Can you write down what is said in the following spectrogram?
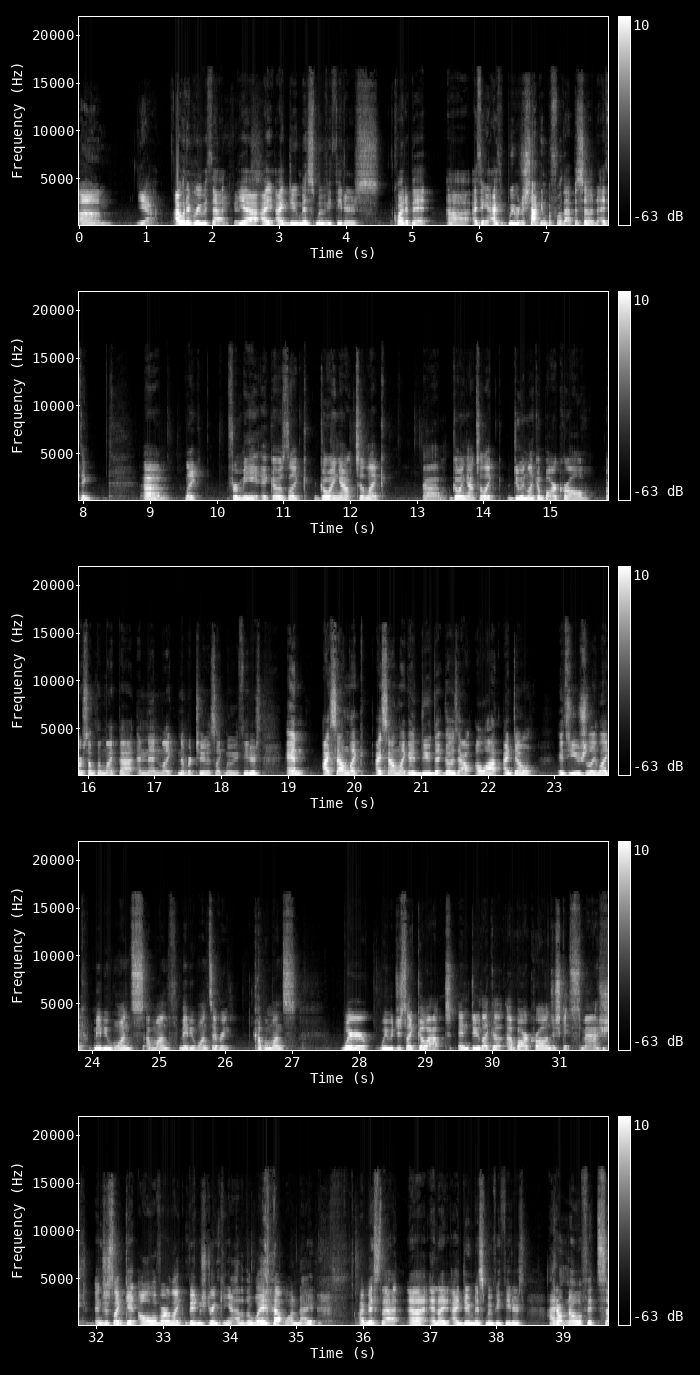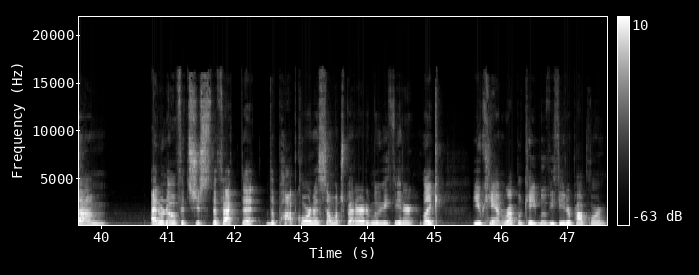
Um, yeah, I would agree with that. Yeah, I, I do miss movie theaters quite a bit. Uh, I think I, we were just talking before the episode. I think, um, like for me, it goes like going out to like, um, going out to like doing like a bar crawl or something like that, and then like number two is like movie theaters. And I sound like I sound like a dude that goes out a lot. I don't. It's usually like maybe once a month, maybe once every couple months where we would just like go out and do like a, a bar crawl and just get smashed and just like get all of our like binge drinking out of the way that one night. I miss that, uh, and I, I do miss movie theaters. I don't know if it's um, I don't know if it's just the fact that the popcorn is so much better at a movie theater. Like you can't replicate movie theater popcorn.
